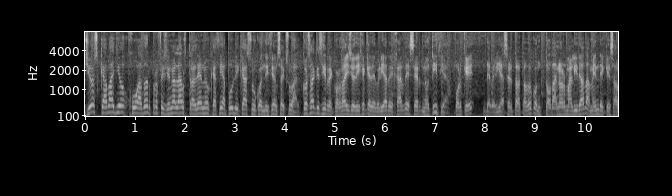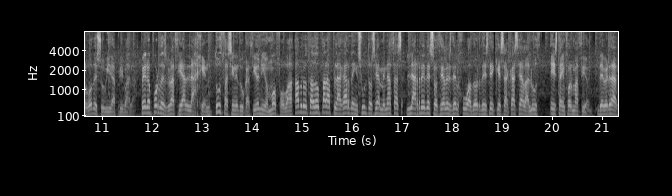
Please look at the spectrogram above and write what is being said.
Josh Caballo, jugador profesional australiano que hacía pública su condición sexual. Cosa que si recordáis yo dije que debería dejar de ser noticia, porque debería ser tratado con toda normalidad, amén de que es algo de su vida privada. Pero por desgracia, la gentuza sin educación y homófoba ha brotado para plagar de insultos y amenazas las redes sociales del jugador desde que sacase a la luz esta información. De verdad,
